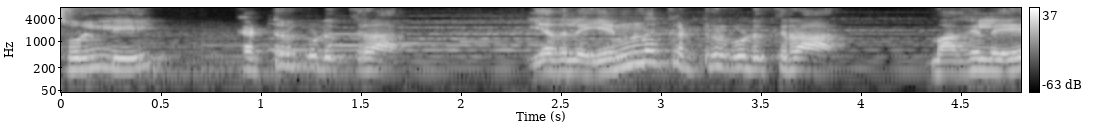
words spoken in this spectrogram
சொல்லி கற்றுக் கொடுக்கிறார். அதுல என்ன கற்றுக் கொடுக்கிறார்? மகளே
